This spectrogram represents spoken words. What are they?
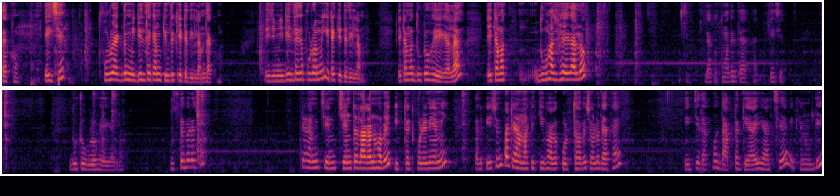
দেখো, এই যে পুরো একদম মিডিল থেকে আমি কিন্তু কেটে দিলাম, দেখো। এই যে মিডিল থেকে পুরো আমি এটা কেটে দিলাম। এটা আমার দুটো হয়ে গেল? এটা আমার দু ভাঁজ হয়ে গেল। দেখো তোমাদের দেখা এই যে দুটোগুলো হয়ে গেল। বুঝতে পেরেছ? আমি চেন, চেনটা লাগানো হবে পিকটাট করে নিই আমি। তাহলে পেছন পাটে আমাকে কীভাবে করতে হবে চলো দেখাই। এই যে দেখো, দাগটা দেওয়াই আছে এখানে অবধি।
